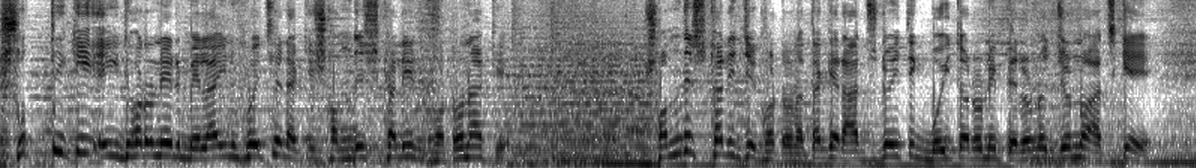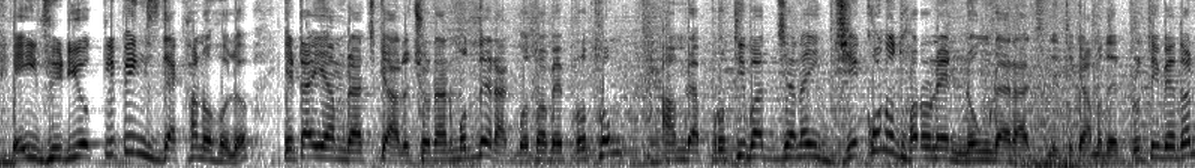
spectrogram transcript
সত্যি কি এই ধরনের মেলাইন হয়েছে নাকি সন্দেশখালীর ঘটনাকে? সন্দেশখালীর যে ঘটনা, তাকে রাজনৈতিক বৈতরণী পেরোনোর জন্য আজকে এই ভিডিও ক্লিপিংস দেখানো হলো, এটাই আমরা আজকে আলোচনার মধ্যে রাখব। তবে প্রথম আমরা প্রতিবাদ জানাই যে কোনো ধরনের নোংরা রাজনীতিকে। আমাদের প্রতিবেদন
